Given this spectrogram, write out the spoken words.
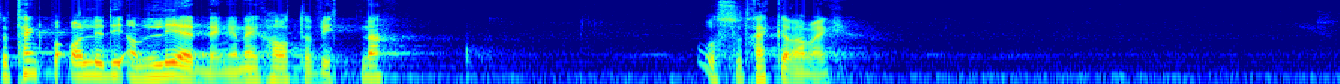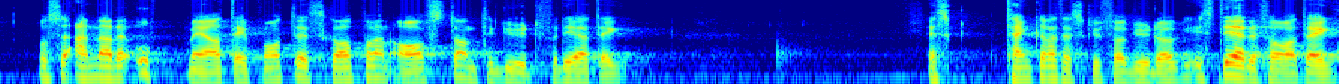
Så tenk på alle de anledningene jeg har til å vitne, og så trekker jeg meg. Og så ender det opp med at jeg på en måte skaper en avstand til Gud fordi at jeg, jeg tenker at jeg skuffer Gud òg, i stedet for at jeg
